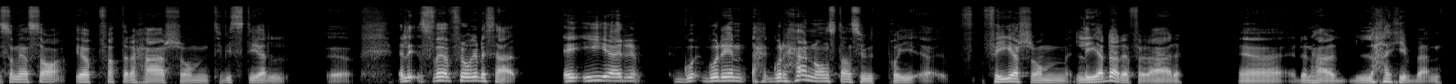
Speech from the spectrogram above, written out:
som jag sa, jag uppfattar det här som till viss del, eh, eller så jag frågade så här, är er, går, går, det en, går det här någonstans ut på, eh, för er som ledare för det här, eh, den här liven?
